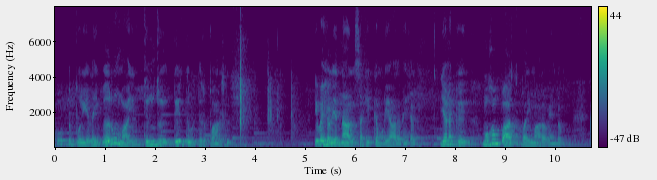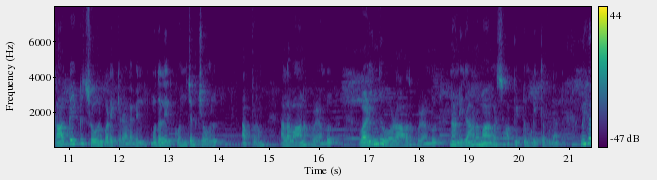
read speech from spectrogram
கூட்டு பொரியலை வெறும் வாயில் தின்று தீர்த்து விட்டிருப்பார்கள். இவைகள் என்னால் சகிக்க முடியாதவைகள். எனக்கு முகம் பார்த்து பரிமாற வேண்டும். காக்கைக்கு சோறு படைக்கிற அளவில் முதலில் கொஞ்சம் சோறு அப்புறம் அளவான குழம்பு வழிந்து ஓடாத குழம்பு. நான் நிதானமாக சாப்பிட்டு முடித்தவுடன் மிக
